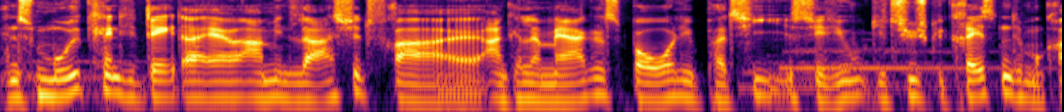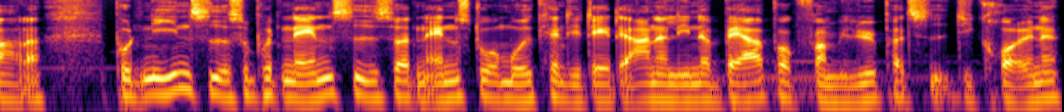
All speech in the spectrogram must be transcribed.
Hans modkandidater er jo Armin Laschet fra øh, Angela Merkels borgerlige parti, CDU, de tyske kristendemokrater. På den ene side, og så på den anden side, så er den anden store modkandidat er Annalena Baerbock fra Miljøpartiet De Grønne.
